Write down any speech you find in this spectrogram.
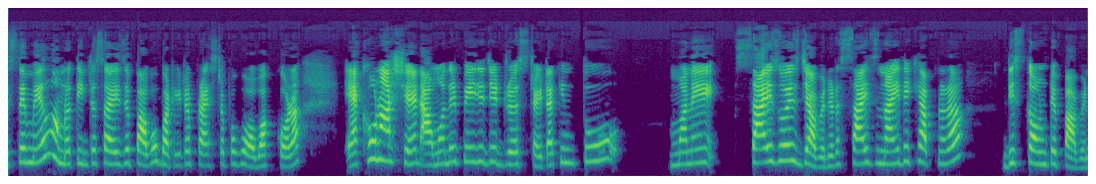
এস এম এল আমরা তিনটা সাইজে পাবো বাট এটা প্রাইসটা পাবো অবাক করা। এখন আসেন, আমাদের পেজে যে ড্রেসটা এটা কিন্তু মানে সাইজ ওয়াইজ যাবেন এটা সাইজ নাই দেখে আপনারা ডিসকাউন্টে পাবেন।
